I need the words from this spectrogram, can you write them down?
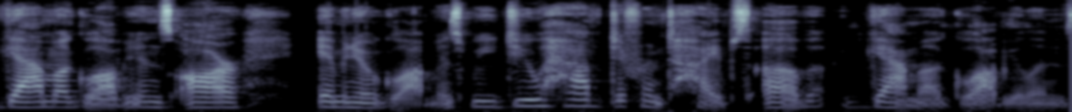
gamma globulins are immunoglobulins. We do have different types of gamma globulins.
